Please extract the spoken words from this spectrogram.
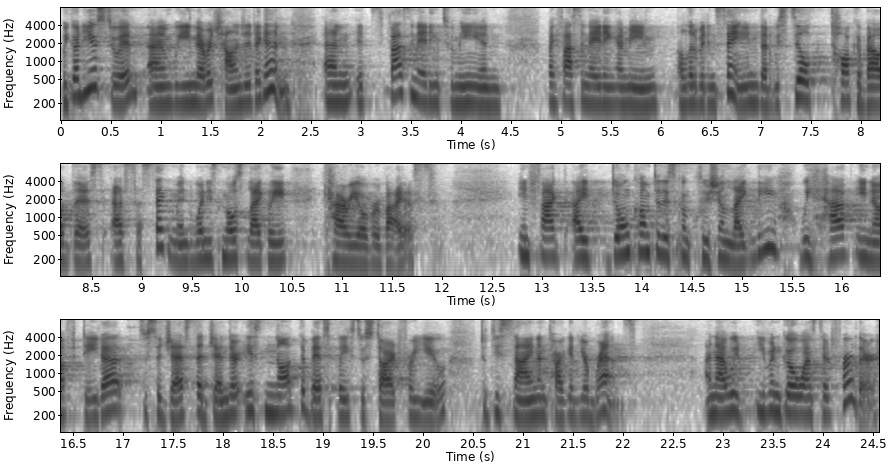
We got used to it and we never challenged it again. And it's fascinating to me, and by fascinating I mean a little bit insane, that we still talk about this as a segment when it's most likely carryover bias. In fact, I don't come to this conclusion lightly. We have enough data to suggest that gender is not the best place to start for you to design and target your brands. And I would even go one step further.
